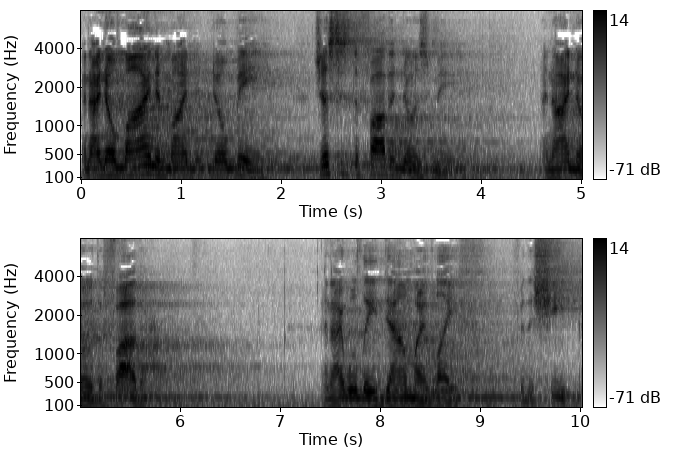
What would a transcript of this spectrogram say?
and I know mine, and mine know me, just as the Father knows me, and I know the Father. And I will lay down my life for the sheep.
